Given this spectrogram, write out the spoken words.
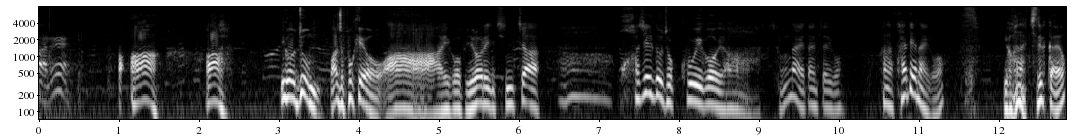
안 해? 아, 아, 아, 이거 좀 마저 볼게요. 아, 이거 미러링 진짜 화질도 좋고 이거 야 장난 아니다 진짜 이거 하나 사야 되나 이거? 이거 하나 지를까요?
